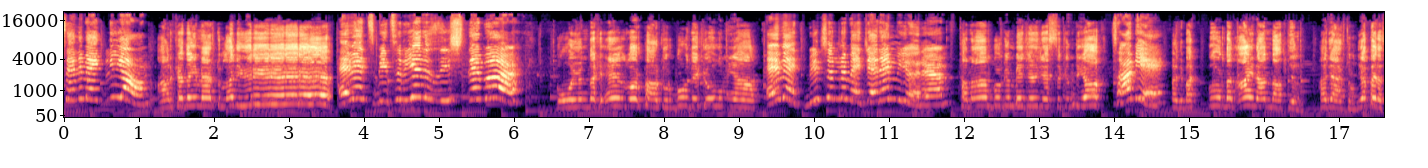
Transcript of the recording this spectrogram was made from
seni bekliyorum. Arkadayım Ertuğrul. Hadi yürü yürü yürü yürü. Evet bitiriyoruz işte bu. Bu oyundaki en zor parkur buradaki oğlum ya. Evet bir türlü beceremiyorum. Tamam bugün becereceğiz sıkıntı yok. Tabii. Hadi bak buradan aynı anda atlayalım. Hadi Ertuğrul yaparız.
